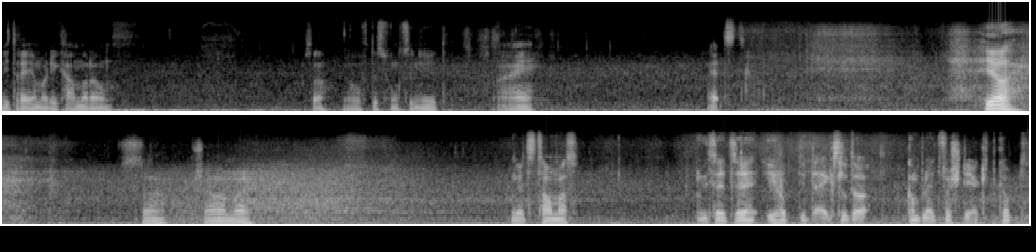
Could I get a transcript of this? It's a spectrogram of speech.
Ich drehe mal die Kamera um. So, ich hoffe, das funktioniert. Nein. Jetzt. Ja. So, schauen wir mal. Jetzt haben wir es. Ich ich habe die Deichsel da komplett verstärkt gehabt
